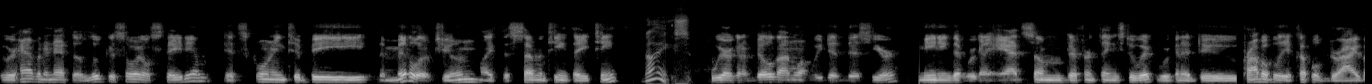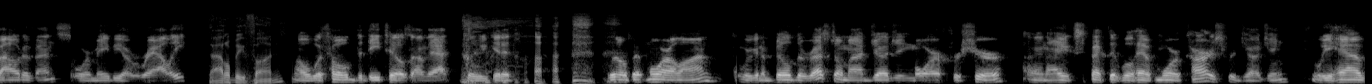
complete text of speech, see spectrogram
we're having it at the Lucas Oil Stadium. It's going to be the middle of June, like the 17th, 18th. Nice. We are going to build on what we did this year, meaning that we're going to add some different things to it. We're going to do probably a couple drive out events or maybe a rally. That'll be fun. I'll withhold the details on that until we get it a little bit more along. We're going to build the Restomod judging more for sure. And I expect that we'll have more cars for judging. We have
